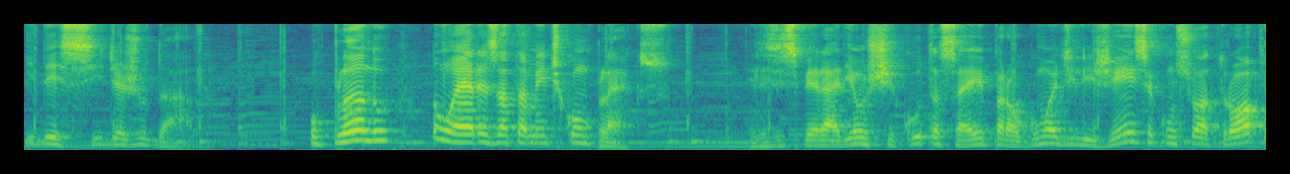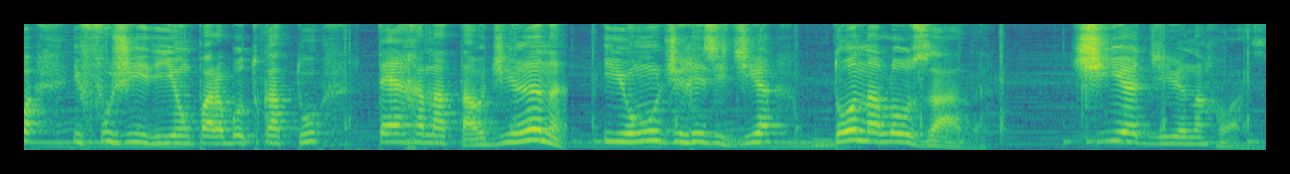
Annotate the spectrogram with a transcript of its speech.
e decide ajudá-la. O plano não era exatamente complexo. Eles esperariam Chicuta sair para alguma diligência com sua tropa e fugiriam para Botucatu, terra natal de Ana e onde residia Dona Lousada, tia de Ana Rosa.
